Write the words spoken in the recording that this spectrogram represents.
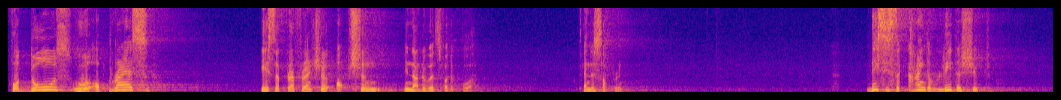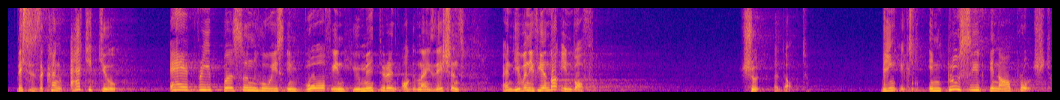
for those who are oppressed. Has a preferential option, in other words, for the poor and the suffering. This is the kind of leadership, this is the kind of attitude every person who is involved in humanitarian organizations, and even if you're not involved, should adopt. Being ex- inclusive in our approach,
